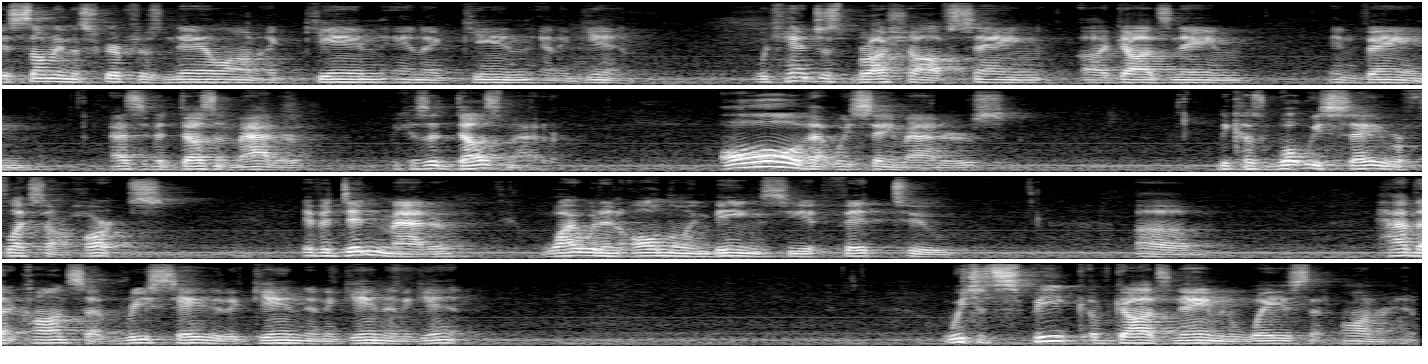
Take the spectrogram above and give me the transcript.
is something the scriptures nail on again and again and again. We can't just brush off saying uh, God's name in vain as if it doesn't matter, because it does matter. All that we say matters because what we say reflects our hearts. If it didn't matter, why would an all knowing being see it fit to uh, have that concept restated again and again and again? We should speak of God's name in ways that honor Him,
